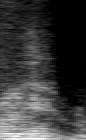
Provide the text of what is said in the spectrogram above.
on him.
